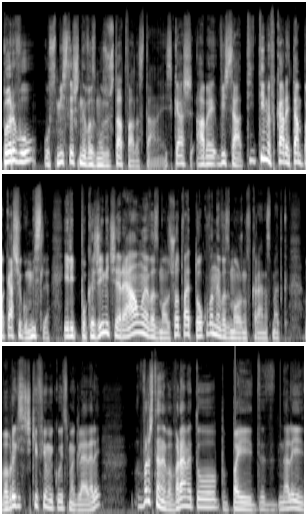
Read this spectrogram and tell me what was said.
първо осмисляш невъзможността това да стане. И си кажеш, абе, виж сега, ти, ти ме вкарай там, пък аз ще го мисля. Или покажи ми, че реално е възможно, защото това е толкова невъзможно в крайна сметка. Въпреки всички филми, които сме гледали, връщане във времето, па и нали,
